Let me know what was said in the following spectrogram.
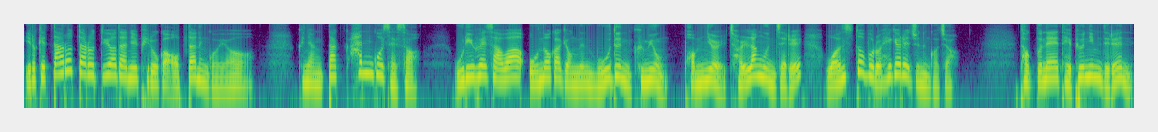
이렇게 따로따로 뛰어다닐 필요가 없다는 거예요. 그냥 딱 한 곳에서 우리 회사와 오너가 겪는 모든 금융, 법률, 전략 문제를 원스톱으로 해결해 주는 거죠. 덕분에 대표님들은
